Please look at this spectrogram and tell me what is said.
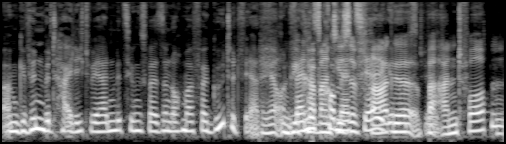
am Gewinn beteiligt werden, beziehungsweise nochmal vergütet werden. Ja, und wie kann man diese Frage beantworten?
